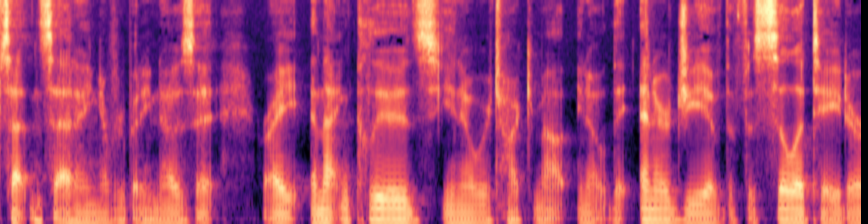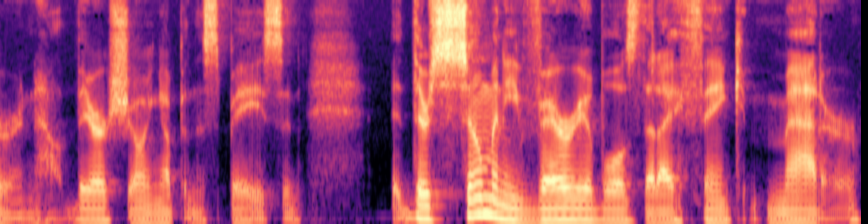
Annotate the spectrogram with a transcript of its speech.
set and setting, everybody knows it, right? And that includes, you know, we're talking about, you know, the energy of the facilitator and how they're showing up in the space. And there's so many variables that I think matter.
